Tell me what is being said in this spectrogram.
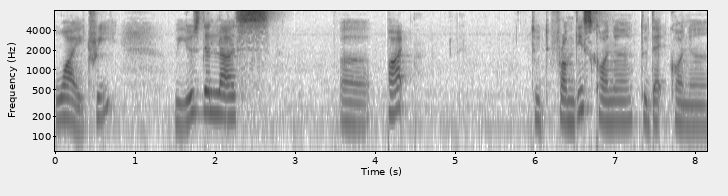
y3. We use the last uh, part to from this corner to that corner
